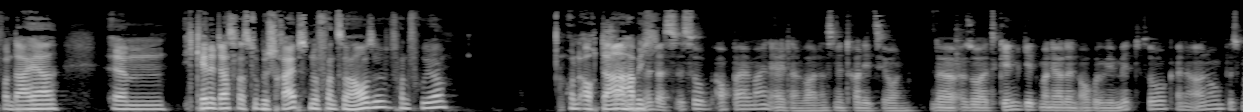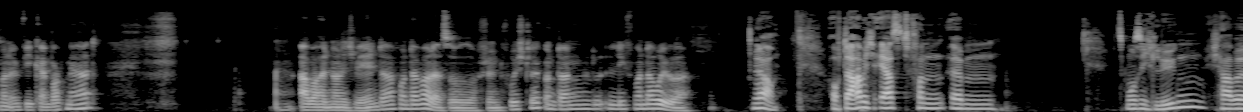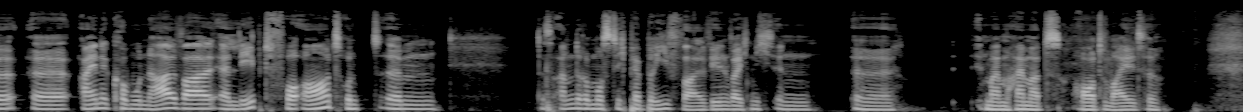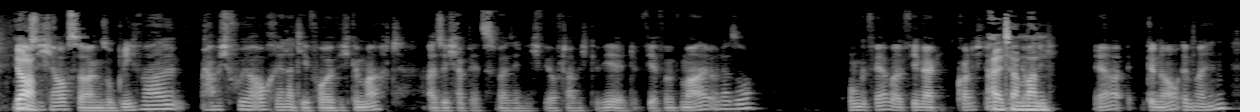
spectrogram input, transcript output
Von daher, ähm, ich kenne das, was du beschreibst, nur von zu Hause, von früher. Und auch da habe ich. Ne? Das ist so, auch bei meinen Eltern war das eine Tradition. Da, also als Kind geht man ja dann auch irgendwie mit, so, keine Ahnung, bis man irgendwie keinen Bock mehr hat. Aber halt noch nicht wählen darf und da war das so, so schön Frühstück und dann lief man darüber. Ja, auch da habe ich erst von ähm, Jetzt muss ich lügen. Ich habe äh, eine Kommunalwahl erlebt vor Ort und ähm, das andere musste ich per Briefwahl wählen, weil ich nicht in, äh, in meinem Heimatort weilte. Ja. Muss ich auch sagen. So Briefwahl habe ich früher auch relativ häufig gemacht. Also ich habe jetzt, weiß ich nicht, wie oft habe ich gewählt? Vier, fünf Mal oder so? Ungefähr, weil viel mehr konnte ich dann Alter Mann. Nicht. Ja, genau, immerhin.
